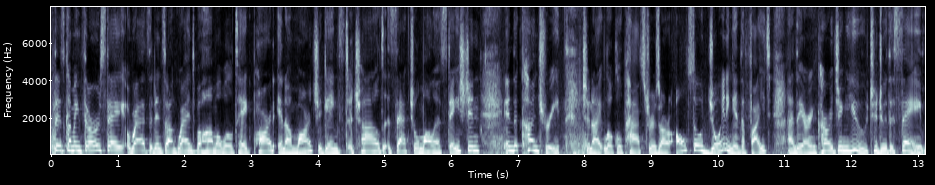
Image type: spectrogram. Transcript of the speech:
This coming Thursday, residents on Grand Bahama will take part in a march against child sexual molestation in the country. Tonight, local pastors are also joining in the fight, and they are encouraging you to do the same.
